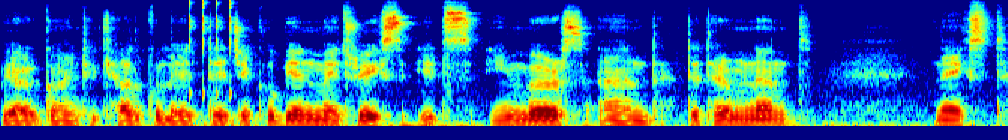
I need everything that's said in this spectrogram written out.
we are going to calculate the Jacobian matrix, its inverse and determinant. Next,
